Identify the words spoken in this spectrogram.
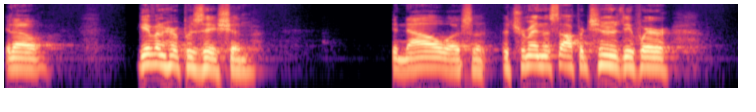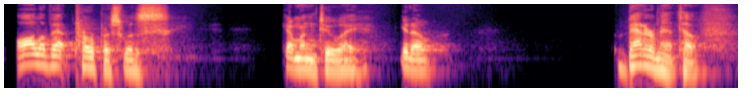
you know, given her position. And now was a, a tremendous opportunity where all of that purpose was coming to a, you know, betterment of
